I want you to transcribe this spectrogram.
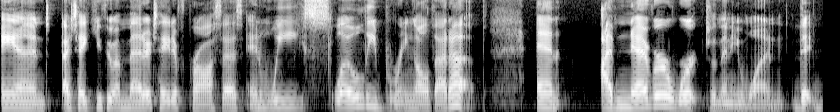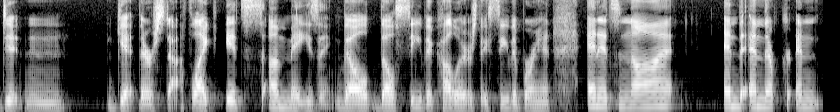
and I take you through a meditative process, and we slowly bring all that up. And I've never worked with anyone that didn't get their stuff. Like it's amazing. They'll they'll see the colors, they see the brand, and it's not and and they're and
